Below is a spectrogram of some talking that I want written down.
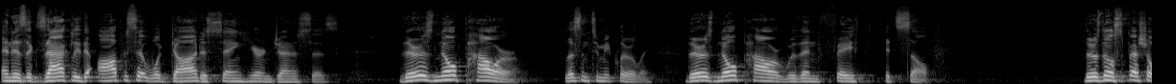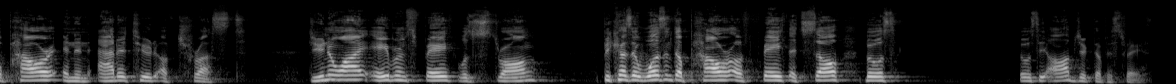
And is exactly the opposite of what God is saying here in Genesis. There is no power, listen to me clearly, there is no power within faith itself. There's no special power in an attitude of trust. Do you know why Abram's faith was strong? Because it wasn't the power of faith itself, but it was, it was the object of his faith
